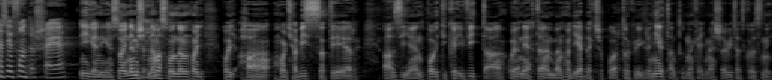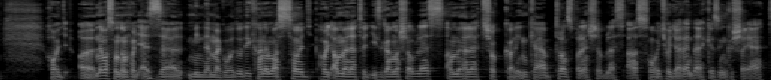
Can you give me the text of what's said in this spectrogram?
Hát, hogy a fontosságát. Igen, igen. Szóval nem, is, nem azt mondom, hogy, hogy ha, hogyha visszatér az ilyen politikai vita olyan értelemben, hogy érdekcsoportok végre nyíltan tudnak egymással vitatkozni, hogy nem azt mondom, hogy ezzel minden megoldódik, hanem azt, hogy, hogy amellett, hogy izgalmasabb lesz, amellett sokkal inkább transzparensebb lesz az, hogy hogyan rendelkezünk a saját,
